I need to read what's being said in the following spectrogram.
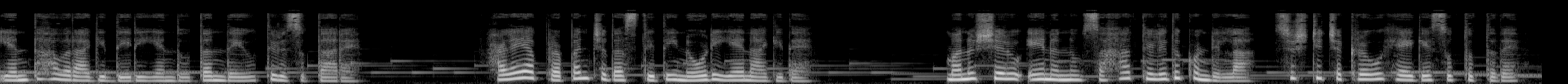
ಎಂತಹವರಾಗಿದ್ದೀರಿ ಎಂದು ತಂದೆಯು ತಿಳಿಸುತ್ತಾರೆ. ಹಳೆಯ ಪ್ರಪಂಚದ ಸ್ಥಿತಿ ನೋಡಿ ಏನಾಗಿದೆ? ಮನುಷ್ಯರು ಏನನ್ನು ಸಹ ತಿಳಿದುಕೊಂಡಿಲ್ಲ. ಸೃಷ್ಟಿಚಕ್ರವು ಹೇಗೆ ಸುತ್ತುತ್ತದೆ?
